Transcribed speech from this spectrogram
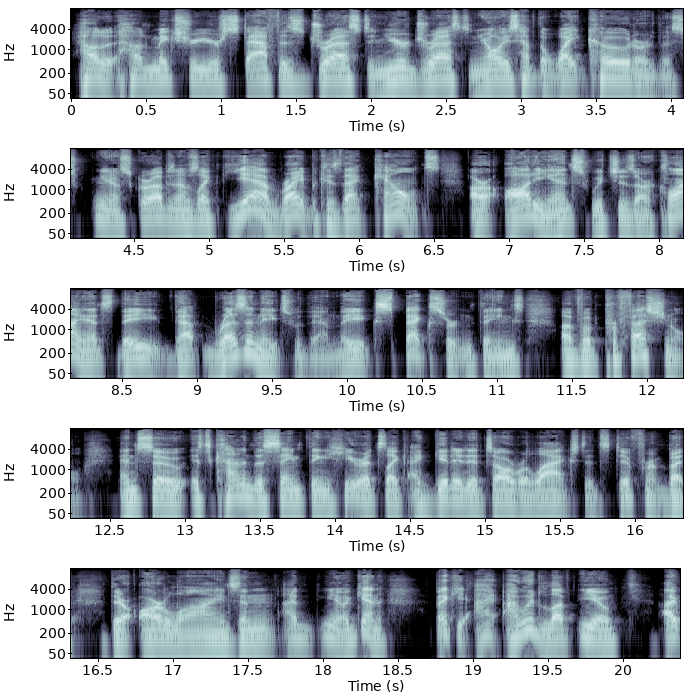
how to how to make sure your staff is dressed and you're dressed, and you always have the white coat or the you know scrubs, and I was like, yeah, right, because that counts. Our audience, which is our clients, they that resonates with them. They expect certain things of a professional, and so it's kind of the same thing here. It's like I get it, it's all relaxed, it's different, but there are lines, and I you know again. Becky, I, I would love, you know, I,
